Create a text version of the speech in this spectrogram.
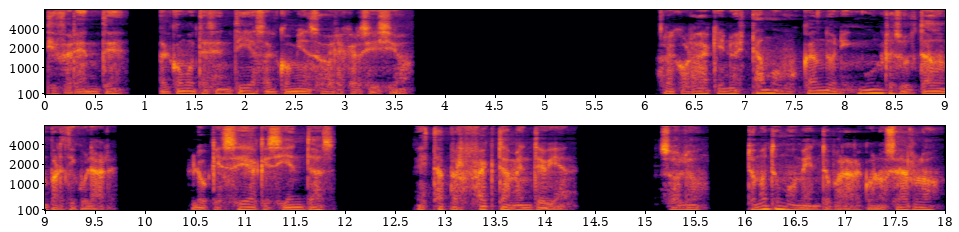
diferente al cómo te sentías al comienzo del ejercicio. Recordá que no estamos buscando ningún resultado en particular. Lo que sea que sientas está perfectamente bien. Solo Tómate un momento para reconocerlo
